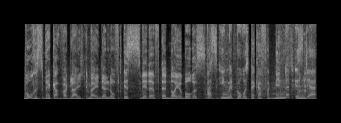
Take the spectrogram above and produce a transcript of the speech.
Boris Becker-Vergleich immer in der Luft. Ist Zverev der neue Boris? Was ihn mit Boris Becker verbindet, ist mhm. der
